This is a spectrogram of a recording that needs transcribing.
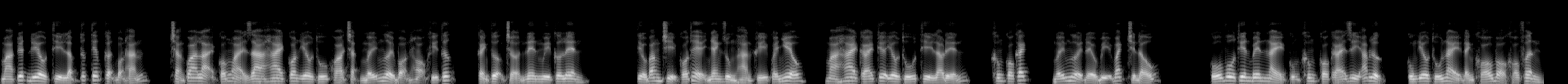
Mà tuyết điêu thì lập tức tiếp cận bọn hắn, chẳng qua lại có ngoài ra hai con yêu thú khóa chặt mấy người bọn họ khí tức, cảnh tượng trở nên nguy cơ lên. Tiểu băng chỉ có thể nhanh dùng hàn khí quấy nhiễu, mà hai cái kia yêu thú thì lao đến, không có cách, mấy người đều bị bách chiến đấu. Cố vô thiên bên này cũng không có cái gì áp lực, cùng yêu thú này đánh khó bỏ khó phân,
